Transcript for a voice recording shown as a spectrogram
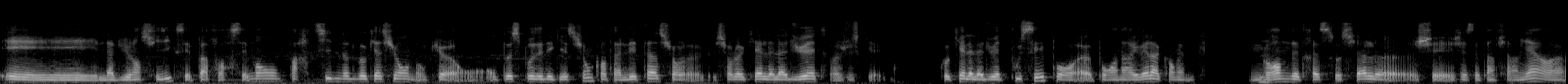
Et la violence physique, c'est pas forcément partie de notre vocation. Donc, euh, on, peut se poser des questions quant à l'état sur, sur lequel elle a dû être, jusqu'auquel elle a dû être poussée pour, euh, pour en arriver là quand même. Une mm. grande détresse sociale chez, chez cette infirmière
